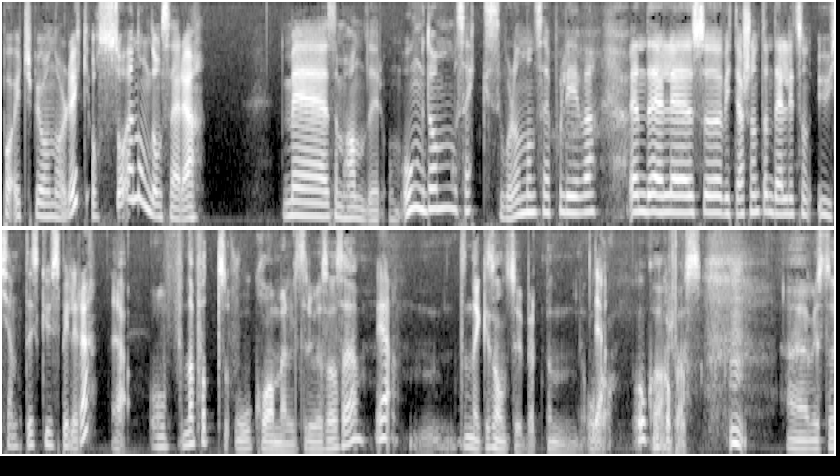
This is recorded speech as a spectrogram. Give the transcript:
på HBO Nordic, også en ungdomsserie. Med, som handler om ungdom, sex, hvordan man ser på livet. En del, så vidt jeg har skjønt, en del litt sånn ukjente skuespillere. Ja, og den har fått OK anmeldelser i USA, ser jeg. Ja. Den er ikke sånn supert, men OK. Ja, OK. pluss. Mm. Eh, hvis du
